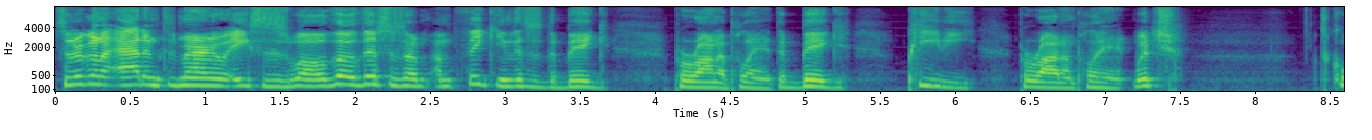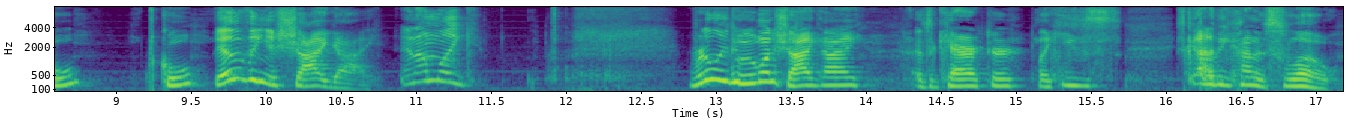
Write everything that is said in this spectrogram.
So they're going to add him to Mario Aces as well. Although this is, I'm, I'm thinking this is the big Piranha Plant, the big Petey Piranha Plant, which it's cool. It's cool. The other thing is Shy Guy. And I'm like, really, do we want Shy Guy as a character? Like he's he's gotta be kind of slow,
